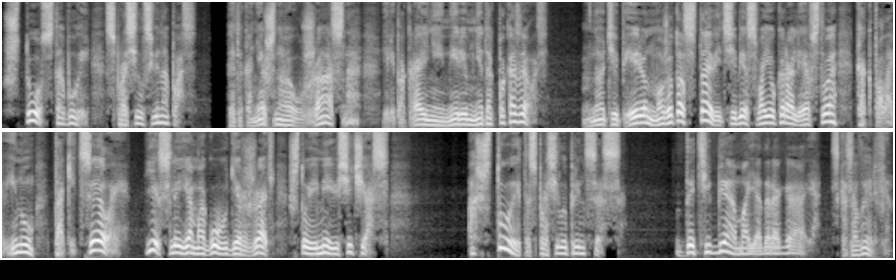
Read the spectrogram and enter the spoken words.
«Что с тобой?» — спросил свинопас. Это, конечно, ужасно, или, по крайней мере, мне так показалось. Но теперь он может оставить себе свое королевство как половину, так и целое, если я могу удержать, что имею сейчас. «А что это?» — спросила принцесса. «Да тебя, моя дорогая», — сказал Эльфин.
